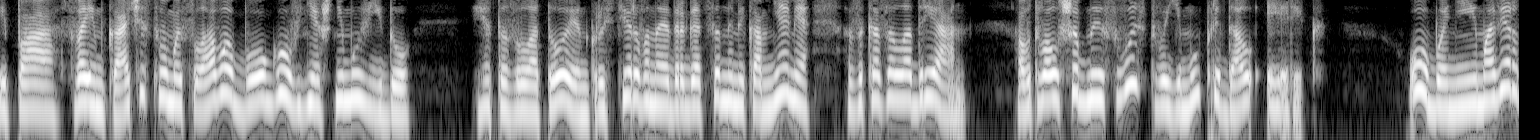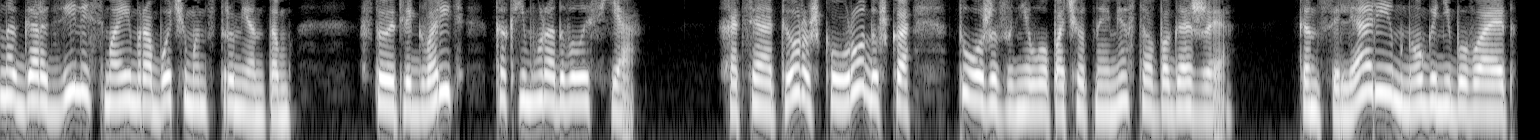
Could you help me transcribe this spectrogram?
и по своим качествам и, слава богу, внешнему виду. Это золотое, инкрустированное драгоценными камнями, заказал Адриан, а вот волшебные свойства ему придал Эрик. Оба неимоверно гордились моим рабочим инструментом. Стоит ли говорить, как ему радовалась я? Хотя перышко-уродушка тоже заняло почетное место в багаже. Канцелярии много не бывает.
